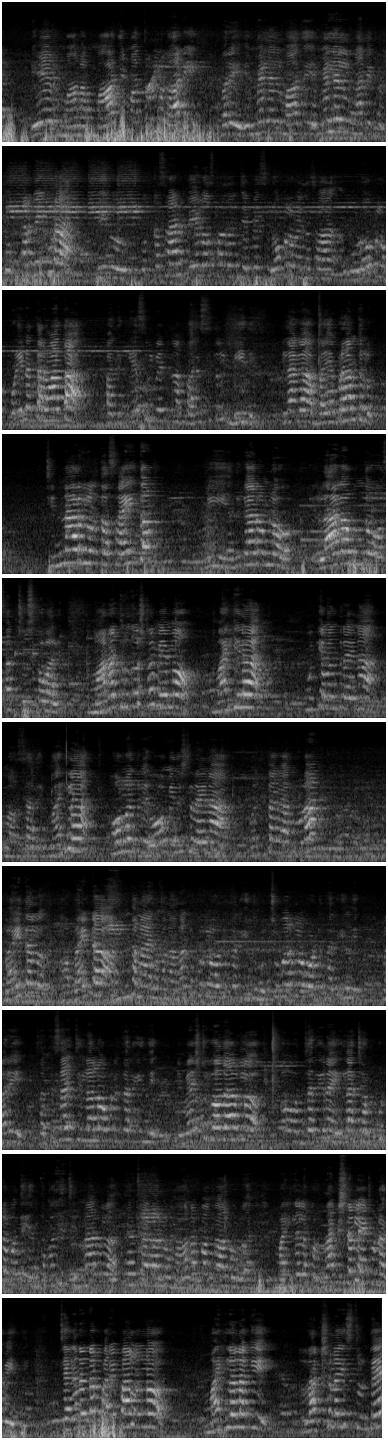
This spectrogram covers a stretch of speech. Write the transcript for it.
ఏ మన మాజీ మంత్రులు కానీ మరి ఎమ్మెల్యేలు మాజీ ఎమ్మెల్యేలు కానీ ప్రతి ఒక్కరిని కూడా మీరు ఒక్కసారి బెయిల్ వస్తుందని చెప్పేసి లోపల లోపల పోయిన తర్వాత పది కేసులు పెట్టిన పరిస్థితులు మీది. ఇలాగా భయభ్రాంతులు. చిన్నారులతో సైతం మీ అధికారంలో ఎలాగా ఉందో ఒకసారి చూసుకోవాలి. మన దురదృష్టమేమో మహిళ ముఖ్యమంత్రి అయినా సారీ మహిళ హోంమంత్రి హోమ్ మినిస్టర్ అయిన వనిత గారు కూడా బయట బయట అంత నాయన మన అనంతపురంలో ఒకటి జరిగింది ముచ్చుమరలో ఒకటి జరిగింది మరి సత్యసాయి జిల్లాలో ఒకటి జరిగింది వెస్ట్ గోదావరిలో జరిగిన ఇలా చెప్పుకుంటా పోతే ఎంతమంది చిన్నారుల అత్యాచారాలు మానభంగాలు మహిళలకు రక్షణ లేకుండా పోయింది. జగనన్న పరిపాలనలో మహిళలకి రక్షణ ఇస్తుంటే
